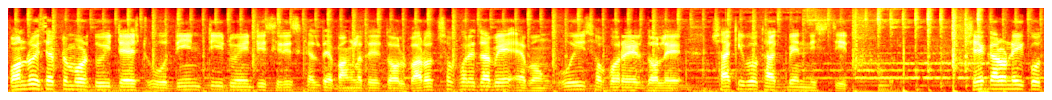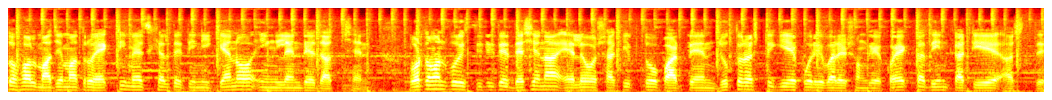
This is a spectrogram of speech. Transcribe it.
পনেরোই সেপ্টেম্বর দুই টেস্ট ও তিন টি টোয়েন্টি সিরিজ খেলতে বাংলাদেশ দল ভারত সফরে যাবে এবং ওই সফরের দলে সাকিবও থাকবেন নিশ্চিত। সে কারণেই কৌতূহল মাঝে মাত্র একটি ম্যাচ খেলতে তিনি কেন ইংল্যান্ডে যাচ্ছেন? বর্তমান পরিস্থিতিতে দেশে না এলেও সাকিব তো পারতেন যুক্তরাষ্ট্রে গিয়ে পরিবারের সঙ্গে কয়েকটা দিন কাটিয়ে আসতে।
